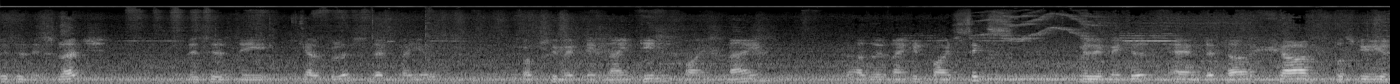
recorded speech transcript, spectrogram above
this is the sludge, this is the calculus that measures approximately 19.9, the other 19.6 millimeters, and the sharp posterior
